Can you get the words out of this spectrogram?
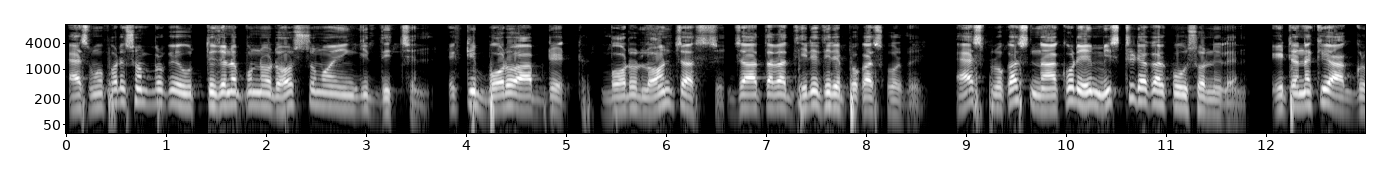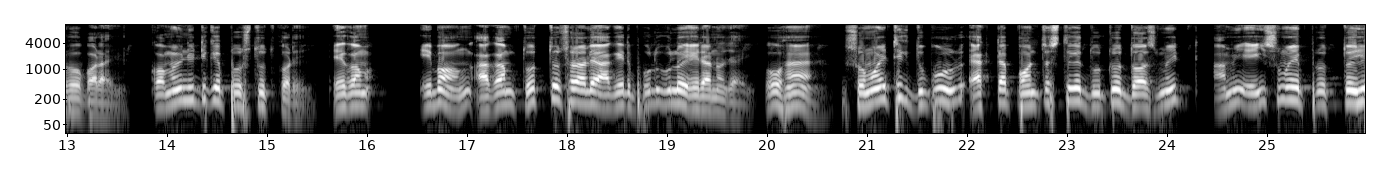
অ্যাশ মুফারের সম্পর্কে উত্তেজনাপূর্ণ রহস্যময় ইঙ্গিত দিচ্ছেন। একটি বড় আপডেট, বড় লঞ্চ আসছে, যা তারা ধীরে ধীরে প্রকাশ করবে। অ্যাশ প্রকাশ না করে মিষ্টি ডাকার কৌশল নিলেন। এটা নাকি আগ্রহ বাড়ায়। কমিউনিটিকে প্রস্তুত করে। এবং এবং আগাম তথ্য ছড়ালে আগের ভুলগুলো এড়ানো যায়। ও হ্যাঁ সময় ঠিক দুপুর একটা পঞ্চাশ থেকে দুটো দশ মিনিট। আমি এই সময়ে প্রত্যয়ী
